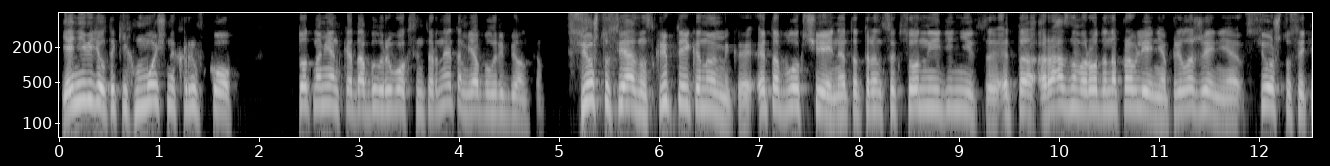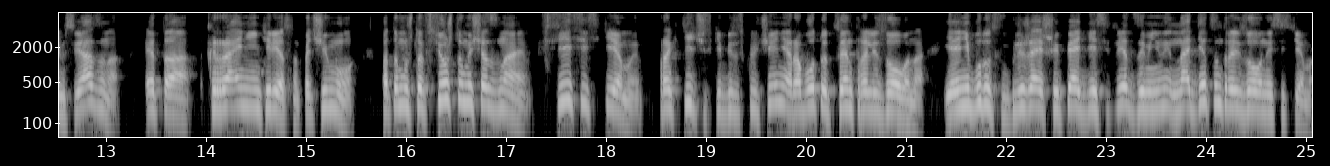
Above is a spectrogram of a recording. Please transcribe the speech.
я не видел таких мощных рывков. В тот момент, когда был рывок с интернетом, я был ребенком. Все, что связано с криптоэкономикой, это блокчейн, это транзакционные единицы, это разного рода направления, приложения, все, что с этим связано, это крайне интересно. Почему? Потому что все, что мы сейчас знаем, все системы, практически без исключения, работают централизованно. И они будут в ближайшие 5-10 лет заменены на децентрализованные системы.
